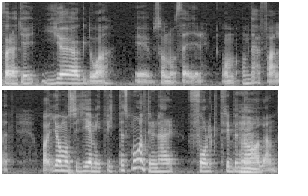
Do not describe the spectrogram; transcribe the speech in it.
för att jag ljög då, eh, som de säger, om, om det här fallet. Jag måste ge mitt vittnesmål till den här folktribunalen. Mm.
